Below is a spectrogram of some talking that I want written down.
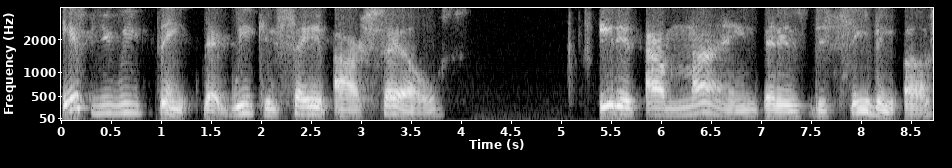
If you, we think that we can save ourselves, it is our mind that is deceiving us,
